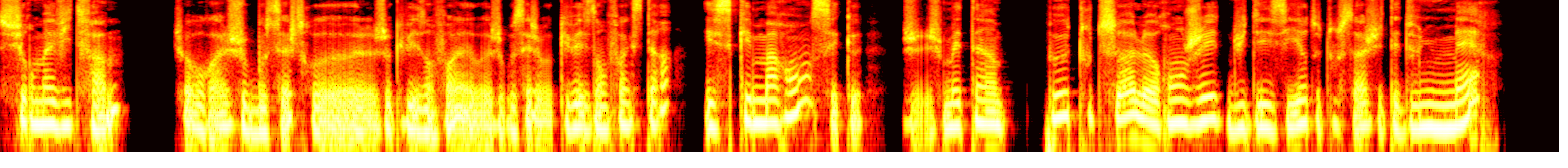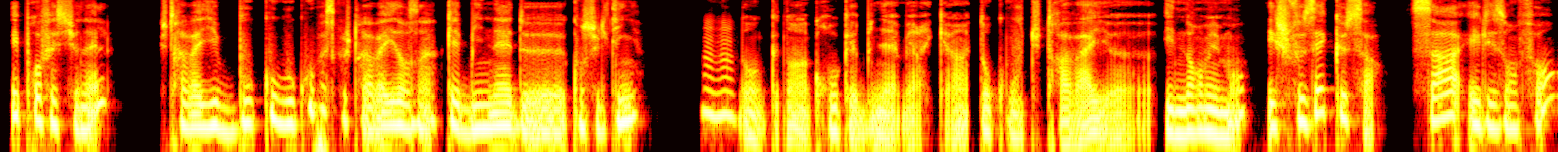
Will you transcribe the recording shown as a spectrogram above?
sur ma vie de femme. Je sais je bossais, je- j'occupais des enfants, euh, je bossais, j'occupais des enfants, etc. Et ce qui est marrant, c'est que je, je m'étais un peu toute seule rangée du désir, de tout ça. J'étais devenue mère et professionnelle. Je travaillais beaucoup, beaucoup parce que je travaillais dans un cabinet de consulting, Mhm. donc dans un gros cabinet américain, donc où tu travailles euh, énormément. Et je faisais que ça, ça et les enfants.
